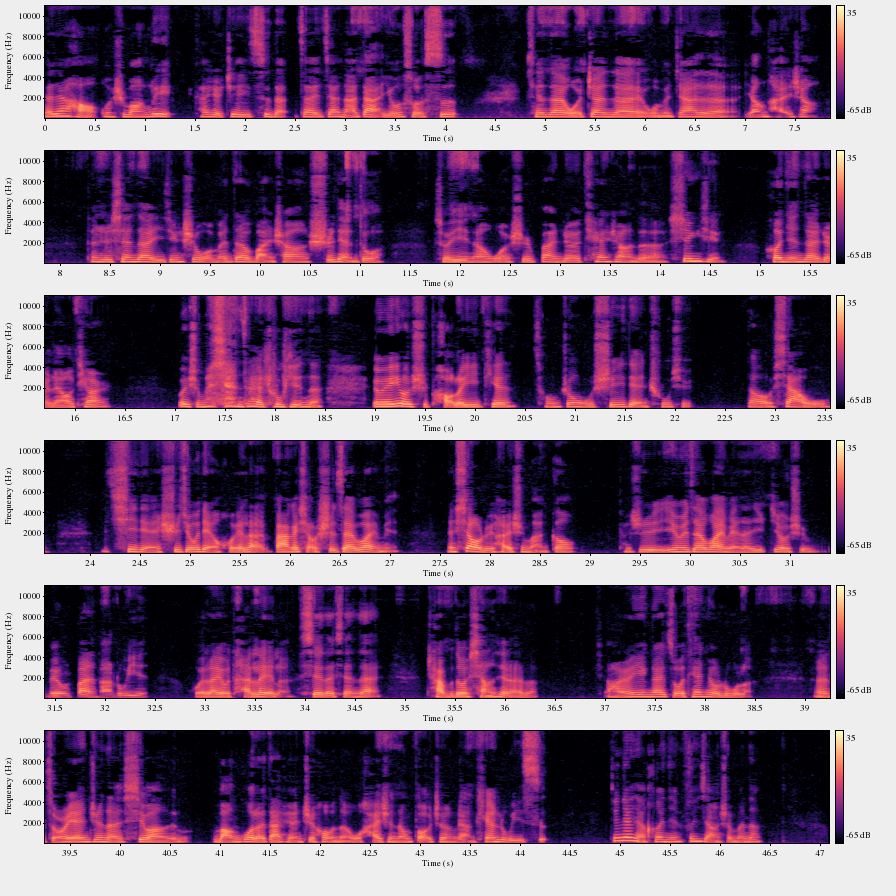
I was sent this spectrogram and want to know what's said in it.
大家好，我是王丽。开始这一次的在加拿大有所思。现在我站在我们家的阳台上，但是现在已经是我们的晚上十点多，所以呢，我是伴着天上的星星和您在这聊天儿。为什么现在录音呢？因为又是跑了一天，从中午十一点出去，到下午七点十九点回来，八个小时在外面，那效率还是蛮高。可是因为在外面呢，就是没有办法录音，回来又太累了，歇到现在，差不多想起来了，好像应该昨天就录了。嗯，总而言之呢，希望忙过了大选之后呢，我还是能保证两天录一次。今天想和您分享什么呢？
